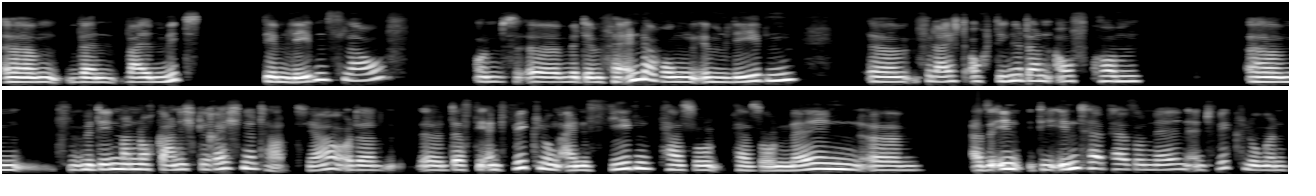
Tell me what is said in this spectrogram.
ähm, wenn, weil mit dem Lebenslauf und äh, mit den Veränderungen im Leben äh, vielleicht auch Dinge dann aufkommen, ähm, mit denen man noch gar nicht gerechnet hat, ja, oder äh, dass die Entwicklung eines jeden Perso personellen, ähm, also in, die interpersonellen Entwicklungen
